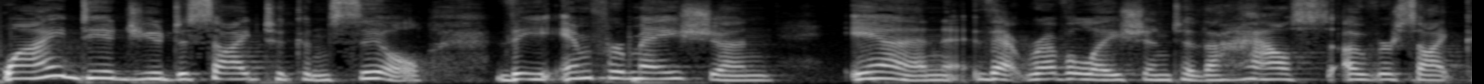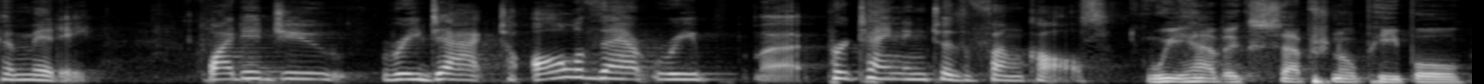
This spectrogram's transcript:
Why did you decide to conceal the information in that revelation to the House Oversight Committee? Why did you redact all of that re, uh, pertaining to the phone calls? We have exceptional people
